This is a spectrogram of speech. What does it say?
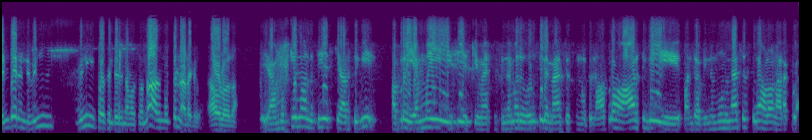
ரெண்டே ரெண்டு வின் வின்னிங் பர்சன்டேஜ் நம்ம சொன்னோம் அது மட்டும் நடக்கல. அவ்வளவுதான். முக்கியமா அந்த சிஎஸ்கே ஆர்சிபி அப்புறம் எம்ஐ சிஎஸ்கே மேட்சஸ் இந்த மாதிரி ஒரு சில மேட்சஸ் மட்டும்தான். அப்புறம் ஆர்சிபி பஞ்சாப் இந்த மூணு மேட்சஸ் தான் அவ்வளவு நடக்கல.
